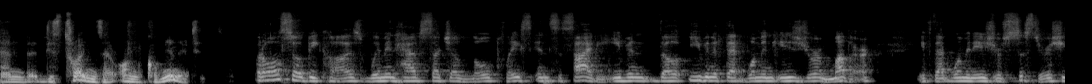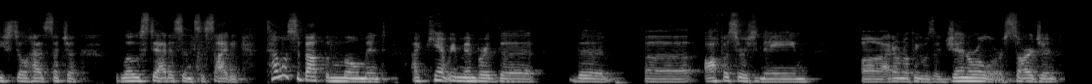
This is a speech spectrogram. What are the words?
and destroying their own communities. But also because women have such a low place in society, even though, even if that woman is your mother, if that woman is your sister, she still has such a low status in society. Tell us about the moment. I can't remember the the uh, officer's name. Uh, I don't know if he was a general or a sergeant,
